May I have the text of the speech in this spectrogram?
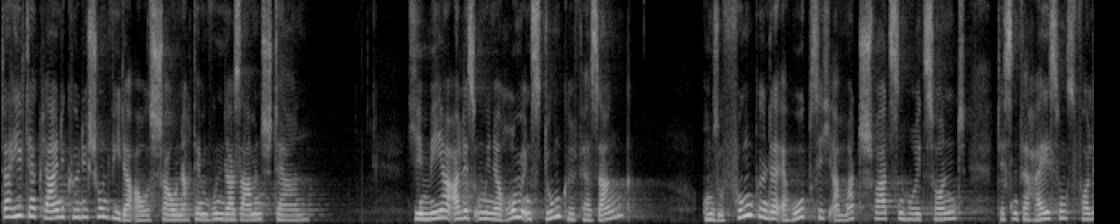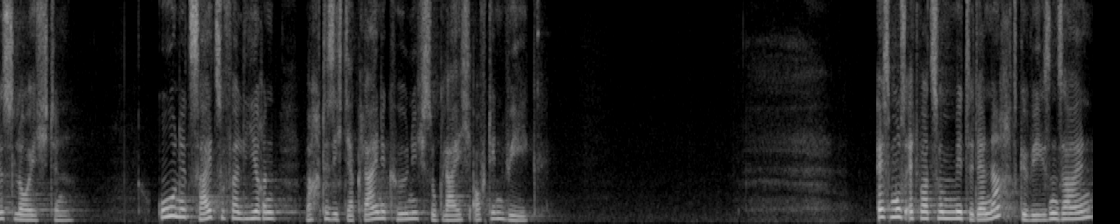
Da hielt der kleine König schon wieder Ausschau nach dem wundersamen Stern. Je mehr alles um ihn herum ins Dunkel versank, umso funkelnder erhob sich am mattschwarzen Horizont dessen verheißungsvolles Leuchten. Ohne Zeit zu verlieren, machte sich der kleine König sogleich auf den Weg. Es muss etwa zur Mitte der Nacht gewesen sein,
